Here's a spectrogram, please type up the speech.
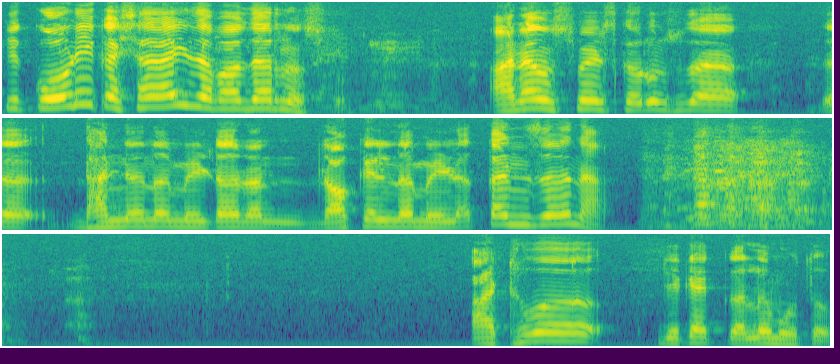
की कोणी कशालाही जबाबदार नसतो. अनाऊन्समेंट्स करून सुद्धा धान्य न मिळतं रॉकेल न मिळणं कंज ना. आठवं जे काय कलम होतं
